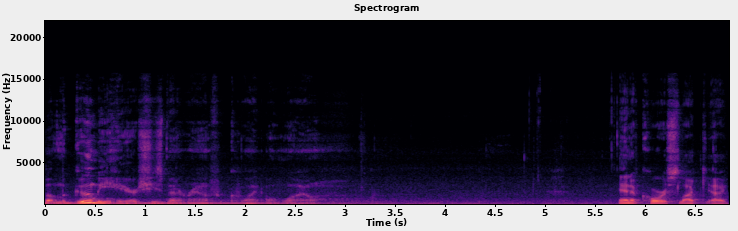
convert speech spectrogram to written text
But Megumi here, she's been around for quite a while. And of course, like I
